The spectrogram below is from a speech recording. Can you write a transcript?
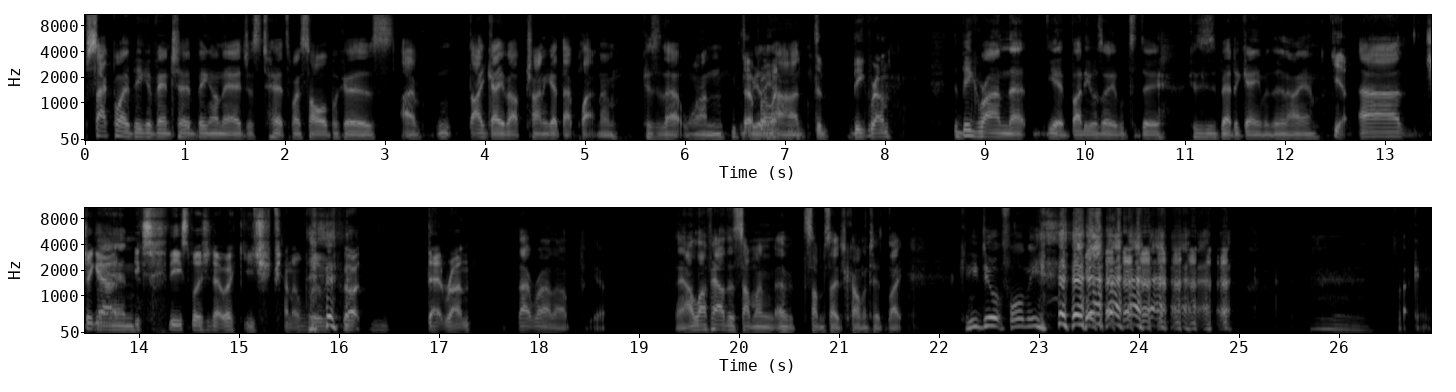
Sackboy: Big Adventure being on there just hurts my soul because I I gave up trying to get that platinum because of that one That really one, hard. the big run. The big run that yeah, Buddy was able to do because he's a better gamer than I am. Yeah. Uh, Check out Ex- the Explosion Network YouTube channel. We've got that run. that run up. Yeah. And I love how there's someone at some stage commented like, "Can you do it for me?" Fucking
